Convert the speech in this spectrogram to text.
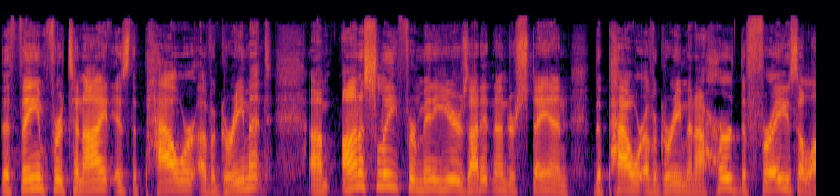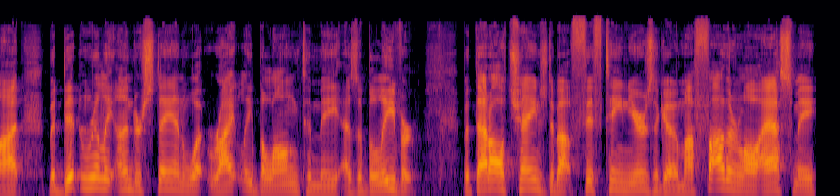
The theme for tonight is the power of agreement. Um, honestly, for many years, I didn't understand the power of agreement. I heard the phrase a lot, but didn't really understand what rightly belonged to me as a believer. But that all changed about 15 years ago. My father in law asked me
